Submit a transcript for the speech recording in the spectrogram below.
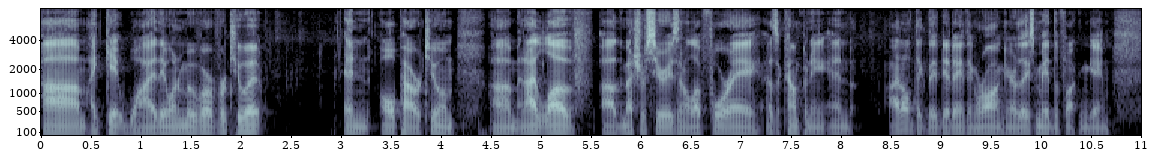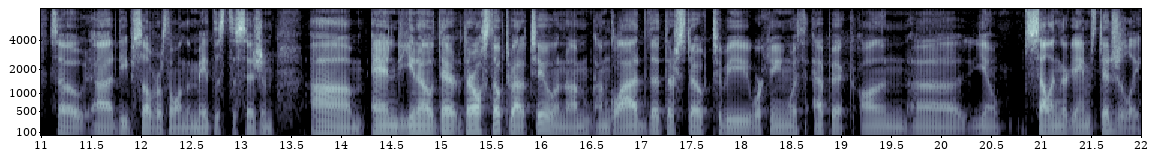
Um, I get why they want to move over to it. And all power to them. Um, and I love uh, the Metro series and I love 4A as a company. And I don't think they did anything wrong here. They just made the fucking game. So uh, Deep Silver is the one that made this decision. Um, and you know they're they're all stoked about it too. And I'm I'm glad that they're stoked to be working with Epic on uh, you know selling their games digitally.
